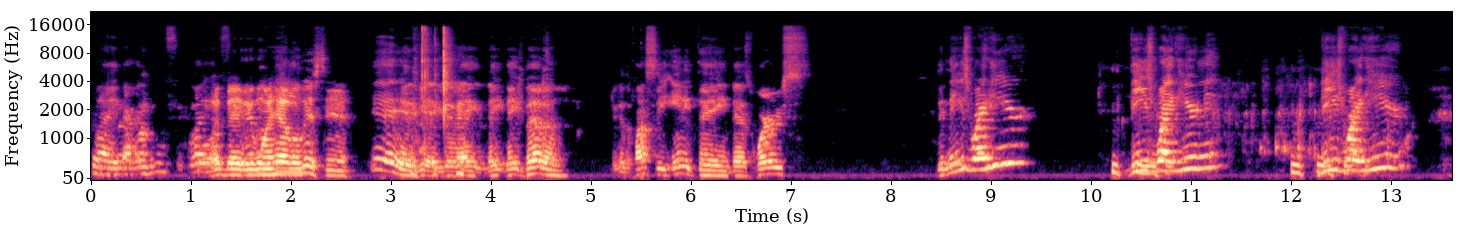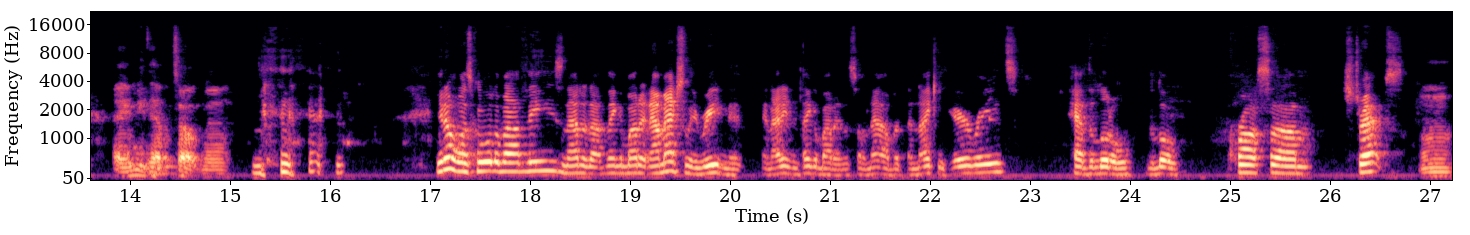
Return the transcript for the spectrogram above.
Like, that I, like Boy, baby, one hell of a list then. Yeah, yeah, yeah. They, they, they better because if I see anything that's worse than these right here, these right here, Nick, these right here. Hey, we need to have a talk, man. You know what's cool about these? Now that I think about it, and I'm actually reading it, and I didn't think about it until now. But the Nike Air Raids have the little, the little cross um, straps. Mm.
